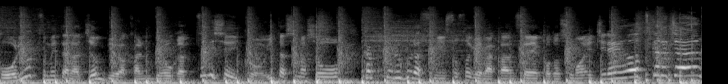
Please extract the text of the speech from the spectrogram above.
氷を詰めたら準備は完了。がっつりシェイクをいたしましょう。カクテルグラスに注げば完成。今年も一年お疲れちゃん。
